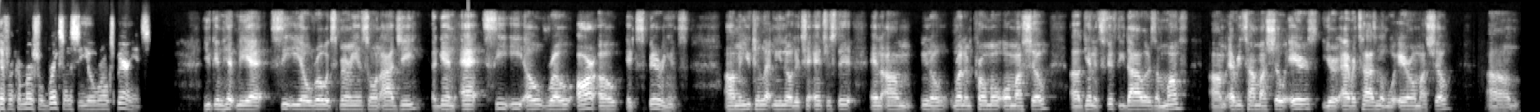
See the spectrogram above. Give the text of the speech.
different commercial breaks on the CEO row experience? You can hit me at CEO Row Experience on IG. Again, at CEO Row R O Experience. Um, and you can let me know that you're interested in, um, you know, running promo on my show. Uh, again, it's $50 a month. Um, every time my show airs, your advertisement will air on my show. Um,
